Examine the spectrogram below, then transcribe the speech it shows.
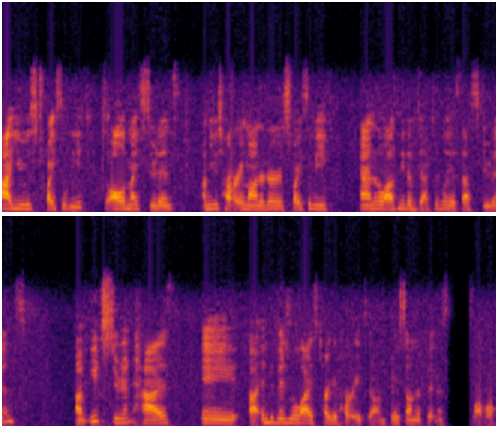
I use twice a week. So all of my students um, use heart rate monitors twice a week, and it allows me to objectively assess students. Um, each student has a uh, individualized target heart rate zone based on their fitness level.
